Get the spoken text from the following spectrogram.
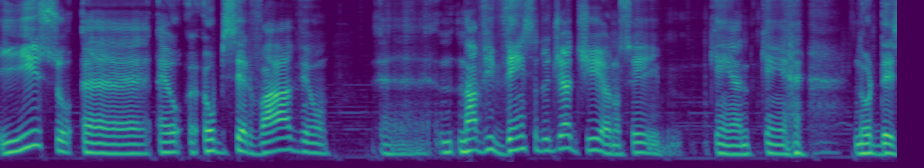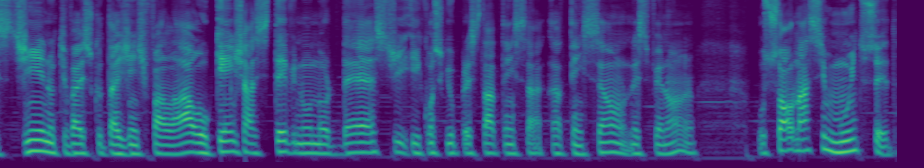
e isso é, é, é observável é, na vivência do dia a dia. Eu não sei quem é, quem é nordestino que vai escutar a gente falar, ou quem já esteve no Nordeste e conseguiu prestar atenção, atenção nesse fenômeno, o sol nasce muito cedo.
